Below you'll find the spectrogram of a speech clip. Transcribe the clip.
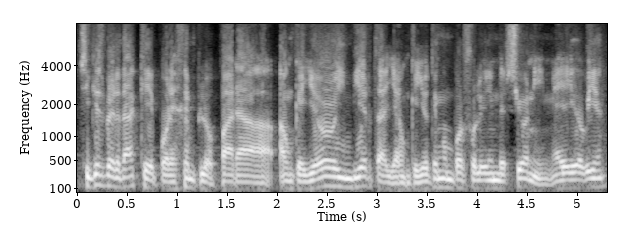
Sí que es verdad que, por ejemplo, para, aunque yo invierta y aunque yo tenga un portfolio de inversión y me haya ido bien,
